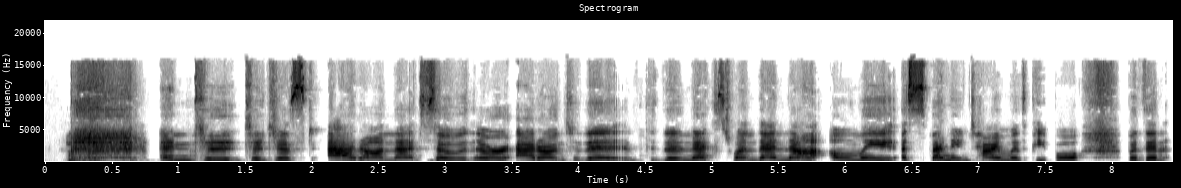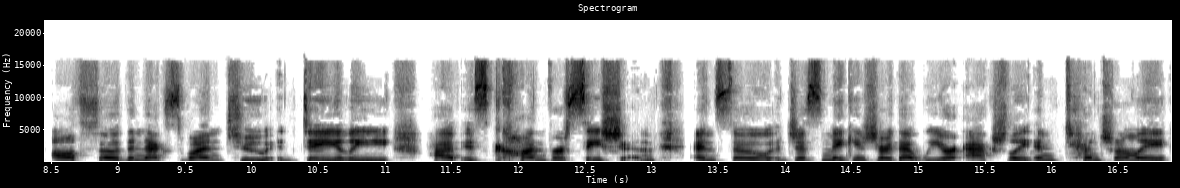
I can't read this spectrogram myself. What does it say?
and to to just add on that so or add on to the the next one then not only a spending time with people but then also the next one to daily have is conversation. And so just making sure that we are actually intentionally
